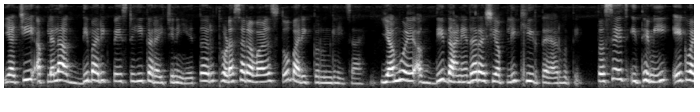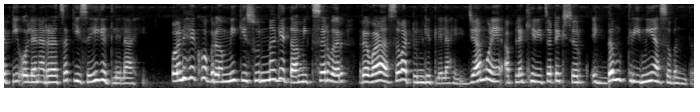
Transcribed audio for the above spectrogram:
याची आपल्याला अगदी बारीक पेस्टही करायची नाही आहे तर थोडासा रवाळच तो बारीक करून घ्यायचा आहे. यामुळे अगदी दाणेदार अशी आपली खीर तयार होते. तसेच इथे मी एक वाटी ओल्या नारळाचा किसही घेतलेला आहे. पण हे खोबरं मी किसून न घेता मिक्सरवर रवाळ असं वाटून घेतलेलं आहे ज्यामुळे आपल्या खिरीचं टेक्स्चर एकदम क्रीमी असं बनतं.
